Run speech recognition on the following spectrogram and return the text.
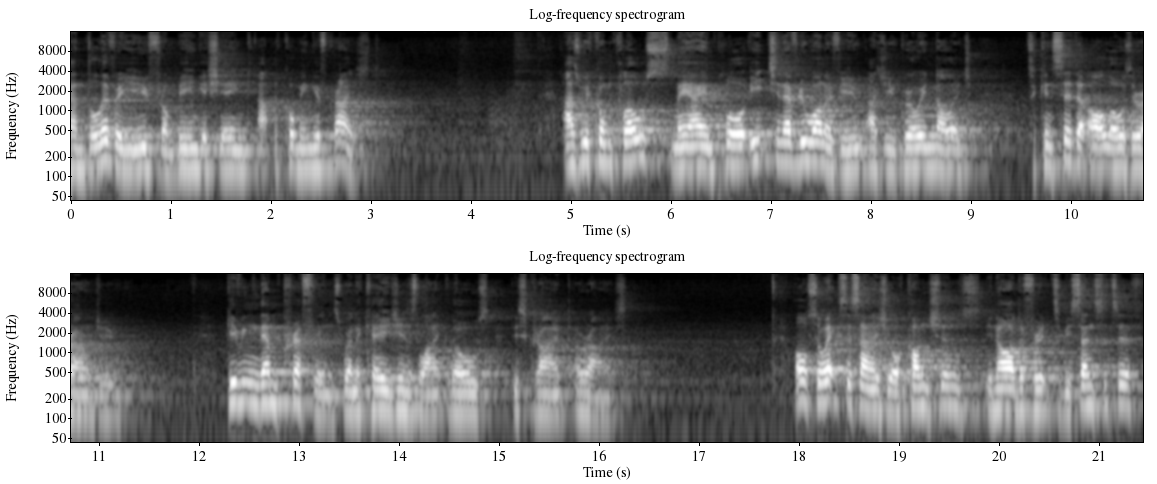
can deliver you from being ashamed at the coming of Christ. As we come close, may I implore each and every one of you, as you grow in knowledge, to consider all those around you, giving them preference when occasions like those described arise. Also, exercise your conscience in order for it to be sensitive.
